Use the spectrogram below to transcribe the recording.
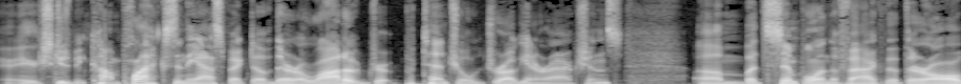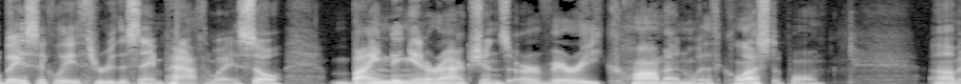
excuse me, complex in the aspect of there are a lot of dr- potential drug interactions. Um, but simple in the fact that they're all basically through the same pathway. So, binding interactions are very common with Colestipol. Um,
